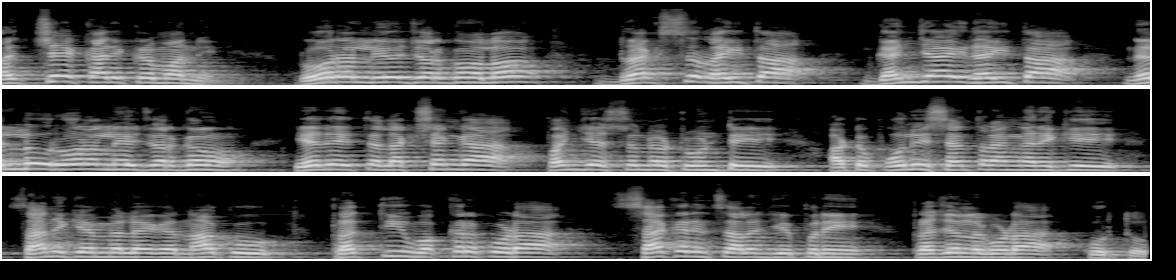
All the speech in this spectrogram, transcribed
ప్రత్యేక కార్యక్రమాన్ని. రూరల్ నియోజకవర్గంలో డ్రగ్స్ రహిత గంజాయి రహిత నెల్లూరు రూరల్ నియోజకవర్గం ఏదైతే లక్ష్యంగా పనిచేస్తున్నటువంటి అటు పోలీస్ యంత్రాంగానికి స్థానిక ఎమ్మెల్యేగా నాకు ప్రతి ఒక్కరు కూడా సహకరించాలని చెప్పని ప్రజలను కూడా కోరుతూ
